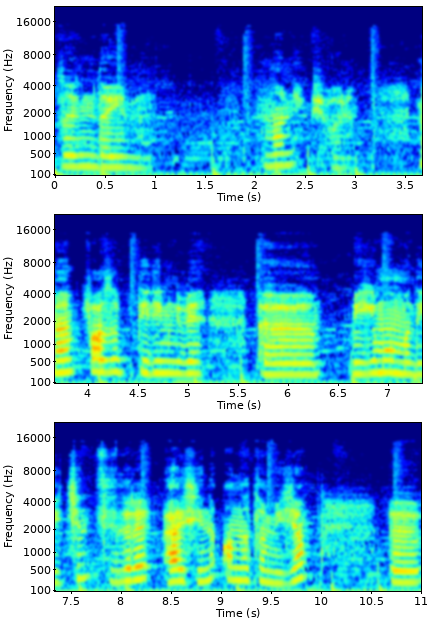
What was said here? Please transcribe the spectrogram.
Zalim dayım mı? Bunlar neymiş böyle? Ben fazla dediğim gibi eee, bilgim olmadığı için sizlere her şeyini anlatamayacağım. Ee,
